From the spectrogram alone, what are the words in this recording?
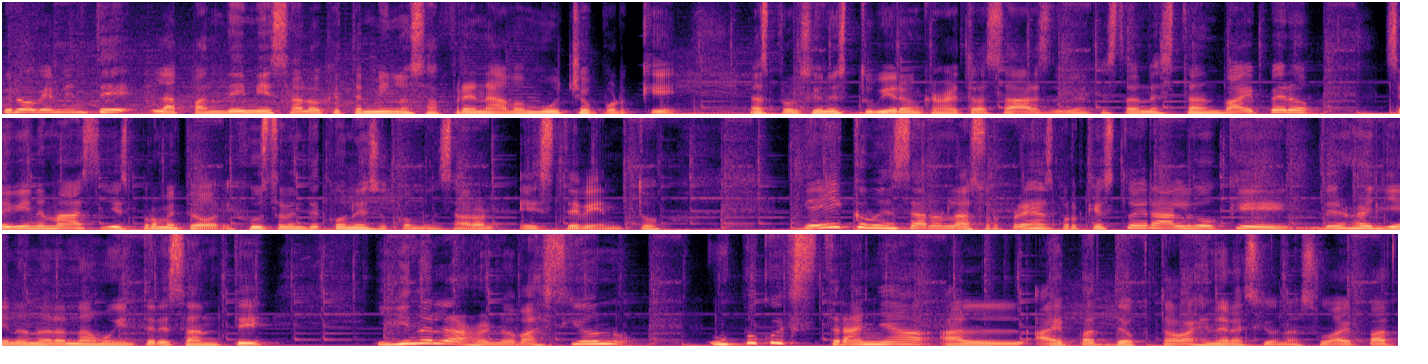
Pero obviamente la pandemia es algo que también los ha frenado mucho porque las producciones tuvieron que retrasarse, tuvieron que estar en stand-by, pero se viene más y es prometedor. Y justamente con eso comenzaron este evento. De ahí comenzaron las sorpresas porque esto era algo que de relleno no era nada muy interesante. Y viene la renovación un poco extraña al iPad de octava generación, a su iPad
